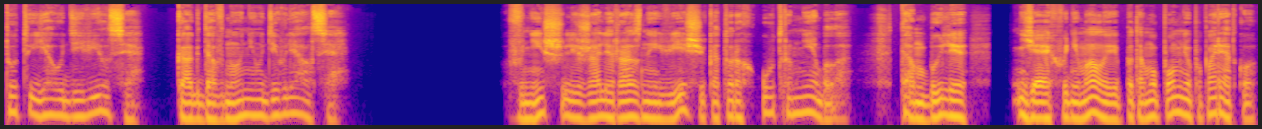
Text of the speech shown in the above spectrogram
тут я удивился, как давно не удивлялся. В нише лежали разные вещи, которых утром не было. Там были... Я их вынимал и потому помню по порядку.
